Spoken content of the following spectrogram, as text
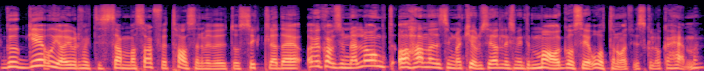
Gugge och jag gjorde faktiskt samma sak för ett tag sedan när vi var ute och cyklade. Och vi kom så himla långt och han hade så himla kul så jag hade liksom inte mage att säga åt honom att vi skulle åka hem.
